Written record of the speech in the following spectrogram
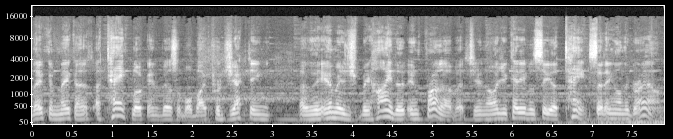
they can make a, a tank look invisible by projecting uh, the image behind it in front of it, you know, and you can't even see a tank sitting on the ground.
